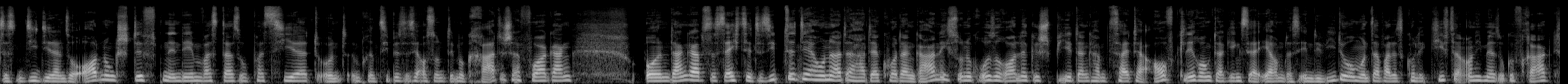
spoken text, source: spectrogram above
Das sind die, die dann so Ordnung stiften in dem, was da so passiert. Und im Prinzip ist es ja auch so ein demokratischer Vorgang. Und dann gab es das 16., 17. Jahrhundert, da hat der Chor dann gar nicht so eine große Rolle gespielt. Dann kam Zeit der Aufklärung, da ging es ja eher um das Individuum und da war das Kollektiv dann auch nicht mehr so gefragt.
